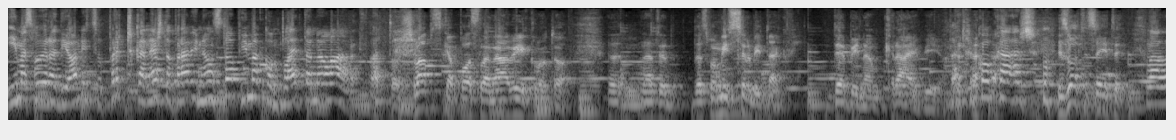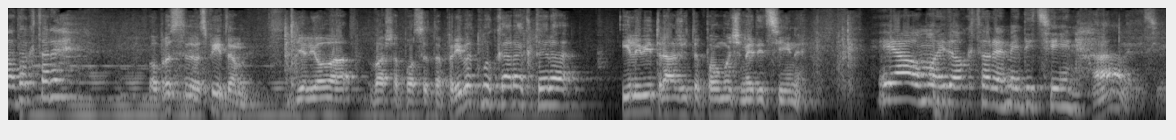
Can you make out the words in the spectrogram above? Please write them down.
ima svoju radionicu, prčka, nešto pravi non stop, ima kompletan alat. A to švapska posla naviklo to. Znate, da smo mi Srbi takvi, gde bi nam kraj bio. Kako kažu. Izvolite, sedite. Hvala, doktore. Oprostite da vas pitam, je li ova vaša poseta privatnog karaktera ili vi tražite pomoć medicine? Jao, moj doktore, medicine. A, medicine.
